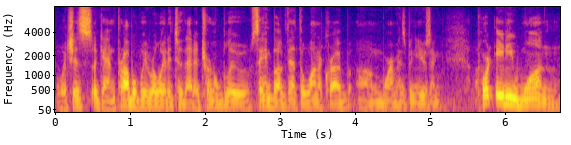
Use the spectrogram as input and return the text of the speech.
which is again probably related to that eternal blue, same bug that the WannaCry um, worm has been using. Port 81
